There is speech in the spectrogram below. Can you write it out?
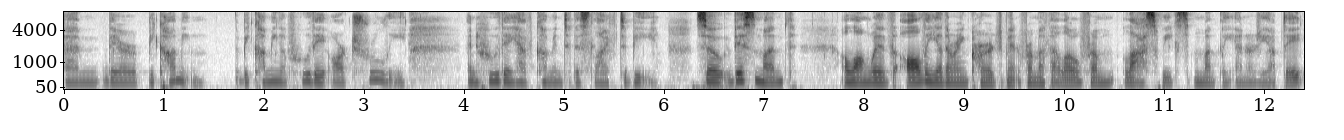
and their becoming, the becoming of who they are truly and who they have come into this life to be. So this month, along with all the other encouragement from Othello from last week's monthly energy update,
